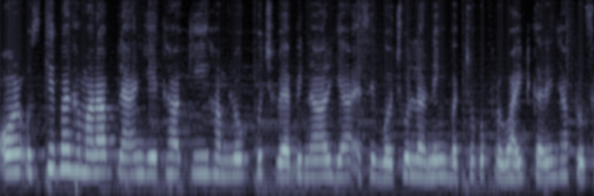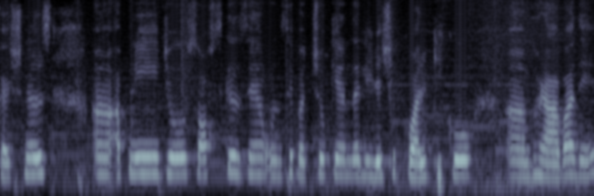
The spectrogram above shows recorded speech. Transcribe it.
और उसके बाद हमारा प्लान ये था कि हम लोग कुछ वेबिनार या ऐसे वर्चुअल लर्निंग बच्चों को प्रोवाइड करें, जहाँ प्रोफेशनल्स अपनी जो सॉफ्ट स्किल्स हैं, उनसे बच्चों के अंदर लीडरशिप क्वालिटी को बढ़ावा दें।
